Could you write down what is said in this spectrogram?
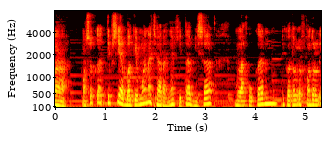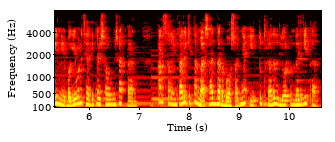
Nah, masuk ke tips ya bagaimana caranya kita bisa melakukan dikotomi of control ini, bagaimana cara kita bisa memisahkan. Kan sering kali kita nggak sadar bahwasanya itu ternyata di luar kendali kita,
